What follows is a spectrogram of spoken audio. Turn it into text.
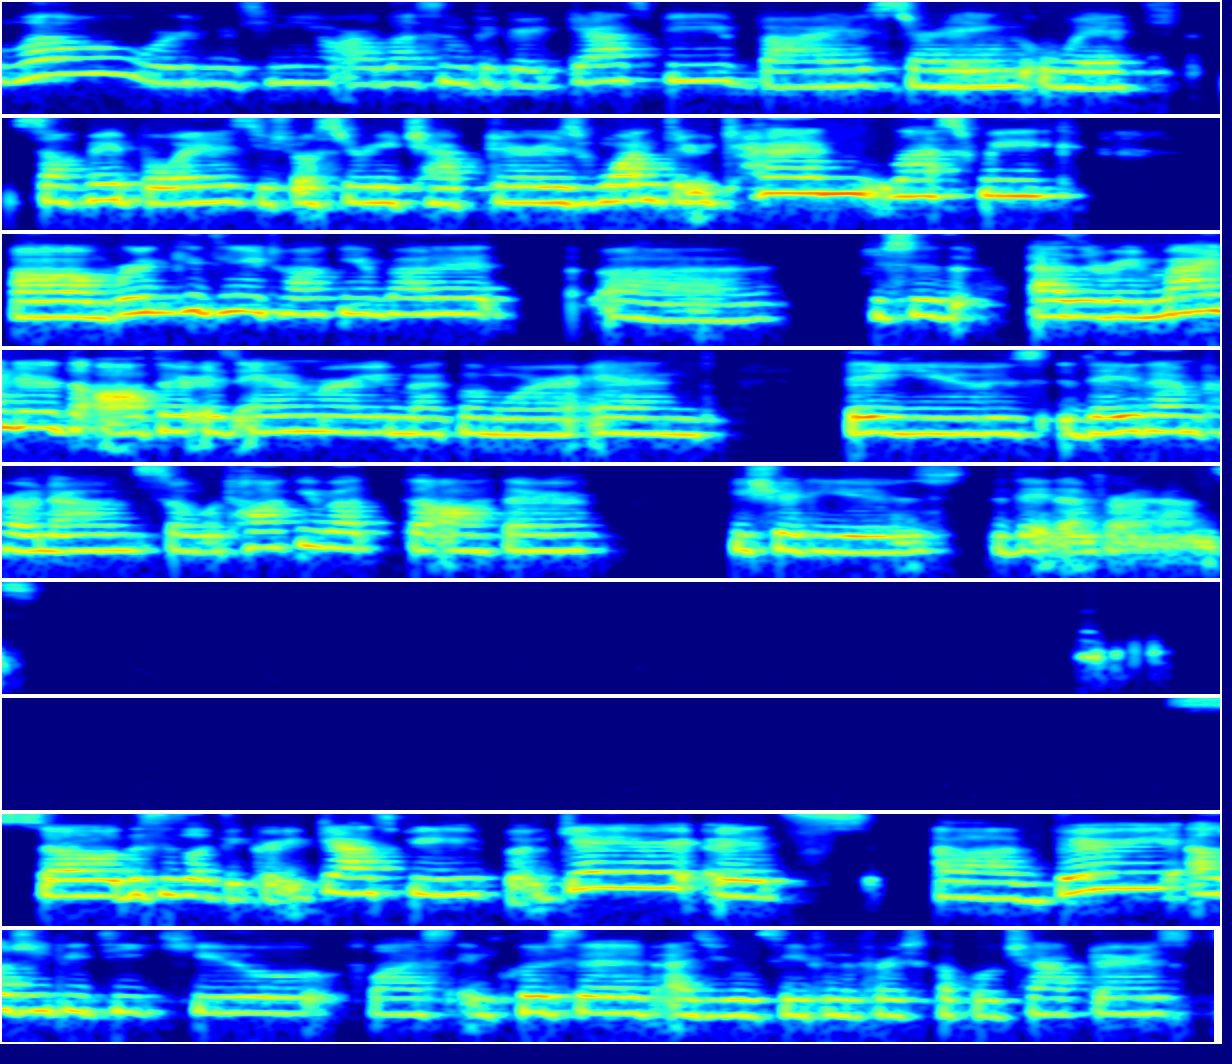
Hello, we're going to continue our lesson with the Great Gatsby by starting with Self-Made Boys. You're supposed to read chapters 1 through 10 last week. Um, we're going to continue talking about it. Uh, just as, as a reminder, the author is Anne Marie McLemore, and they use they them pronouns. So when we're talking about the author, you should use the they them pronouns. So this is like the Great Gatsby, but gayer. It's uh, very LGBTQ plus inclusive, as you can see from the first couple of chapters.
